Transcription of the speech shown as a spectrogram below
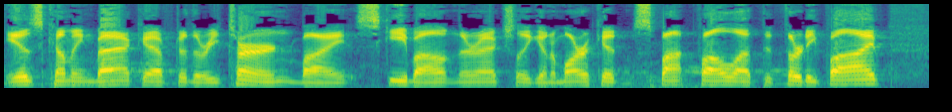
is coming back after the return by Skibout, and they're actually going to mark it spot foul at the 35.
